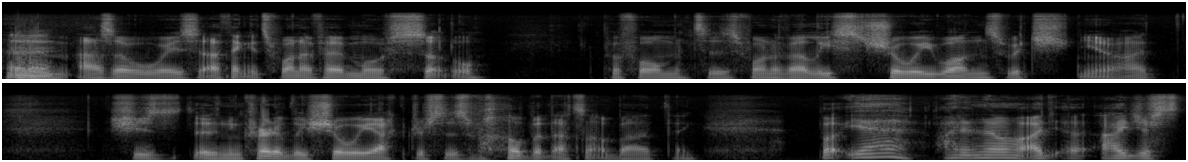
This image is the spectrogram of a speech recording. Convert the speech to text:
Um, As always, I think it's one of her most subtle performances, one of her least showy ones, which, you know, I, she's an incredibly showy actress as well, but that's not a bad thing. But yeah, I don't know. I, I just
